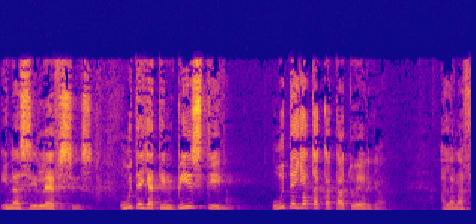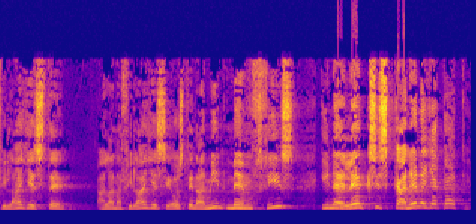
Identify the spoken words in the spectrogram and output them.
ή να ζηλεύσεις ούτε για την πίστη ούτε για τα κακά του έργα αλλά να φυλάγεστε αλλά να φυλάγεσαι ώστε να μην μεμφθείς ή να ελέγξεις κανένα για κάτι.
